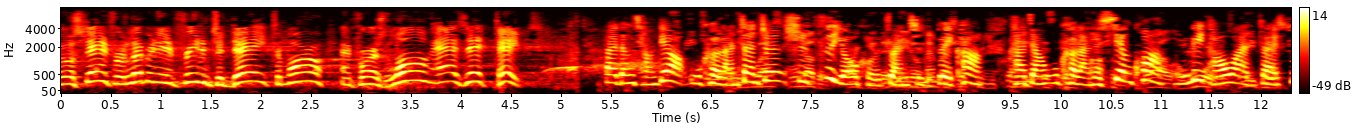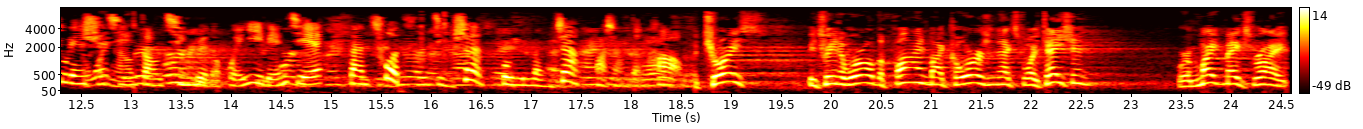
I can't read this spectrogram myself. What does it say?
We will stand for liberty and freedom today, tomorrow, and for as long as it takes. 拜登强调，乌克兰战争是自由和专制的对抗。他将乌克兰的现况与立陶宛在苏联时期遭侵略的回忆连结，但措辞谨慎，不与冷战画上等号。A choice between a world defined by coercion and exploitation, where might makes right,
